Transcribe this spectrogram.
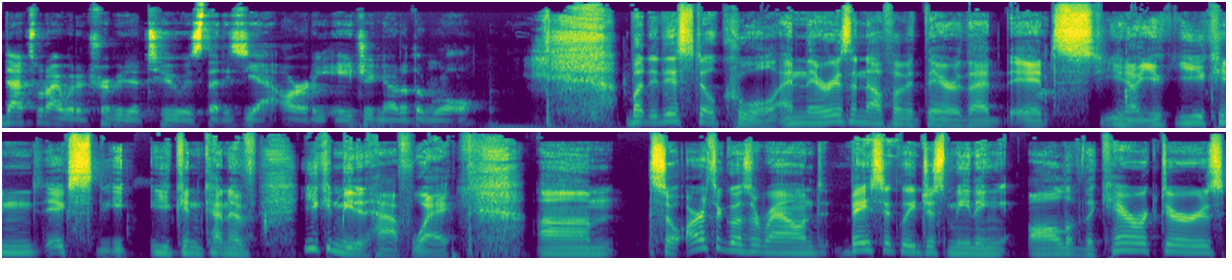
that's what I would attribute it to is that he's yeah already aging out of the role but it is still cool and there is enough of it there that it's you know you you can you can kind of you can meet it halfway um so Arthur goes around basically just meeting all of the characters.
